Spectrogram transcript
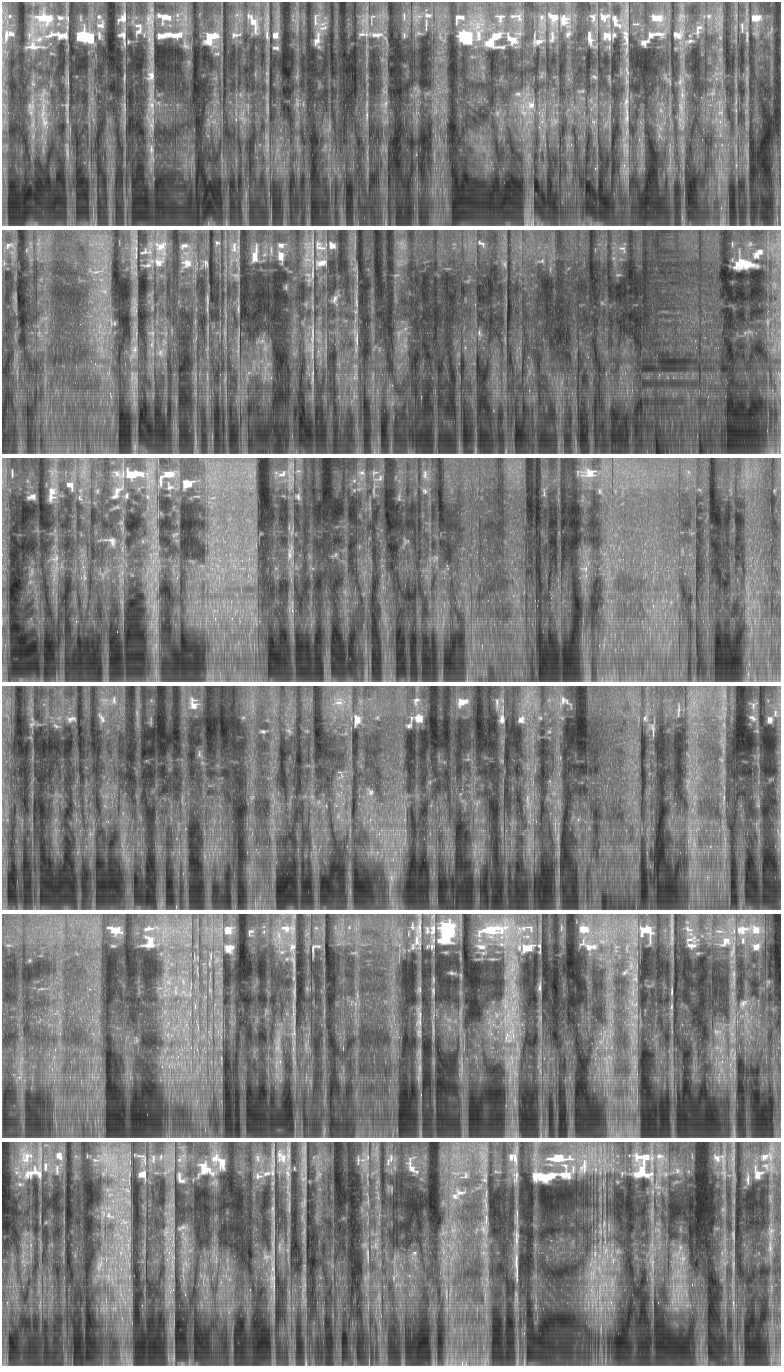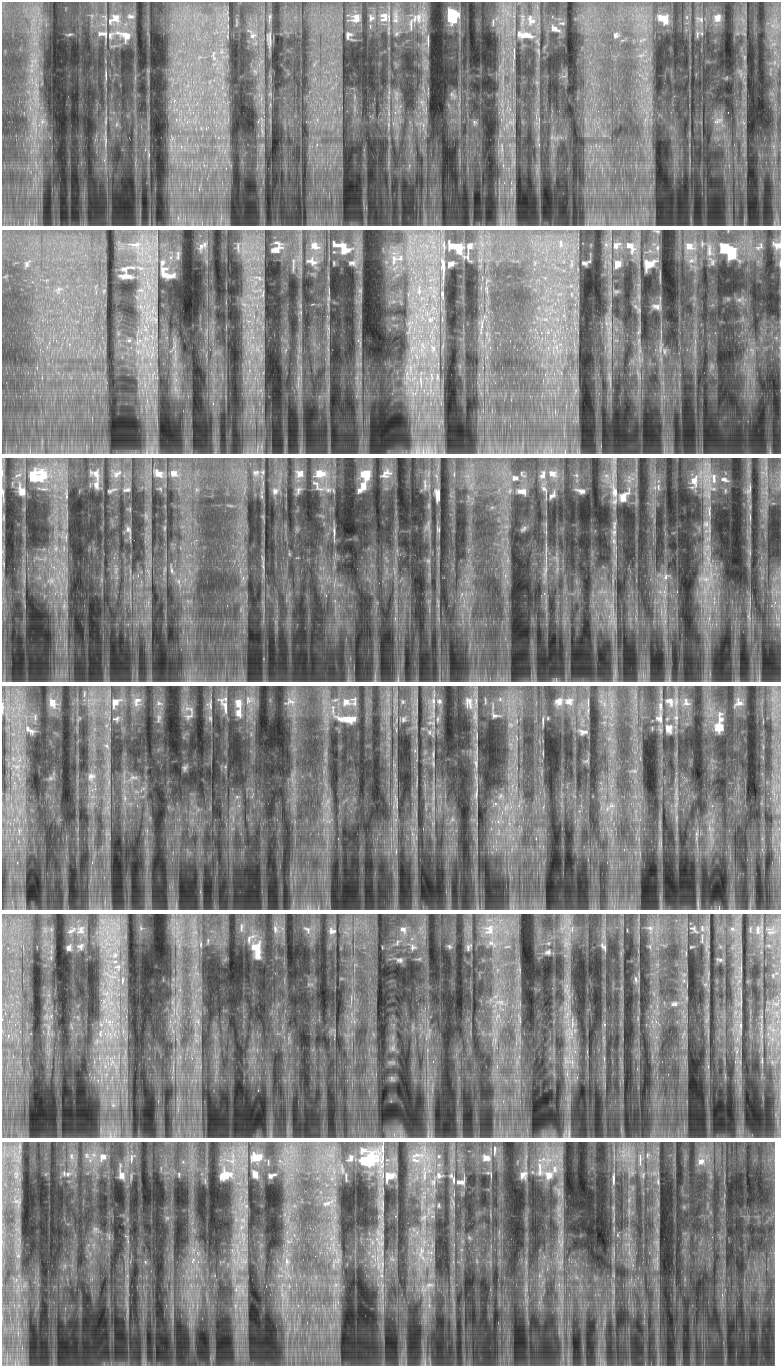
那如果我们要挑一款小排量的燃油车的话呢，这个选择范围就非常的宽了啊。还问有没有混动版的？混动版的要么就贵了，就得到二十万去了。所以电动的反而可以做得更便宜啊。混动它在技术含量上要更高一些，成本上也是更讲究一些。下面问二零一九款的五菱宏光啊，每次呢都是在四 S 店换全合成的机油，这这没必要啊。好，接着念。目前开了一万九千公里，需不需要清洗发动机积碳？你用什么机油，跟你要不要清洗发动机积碳之间没有关系啊，没关联。说现在的这个发动机呢，包括现在的油品呢，讲呢，为了达到节油，为了提升效率，发动机的制造原理，包括我们的汽油的这个成分当中呢，都会有一些容易导致产生积碳的这么一些因素。所以说，开个一两万公里以上的车呢。你拆开看里头没有积碳，那是不可能的，多多少少都会有。少的积碳根本不影响发动机的正常运行，但是中度以上的积碳，它会给我们带来直观的转速不稳定、启动困难、油耗偏高、排放出问题等等。那么这种情况下，我们就需要做积碳的处理，而很多的添加剂可以处理积碳，也是处理。预防式的，包括九二七明星产品油路三效，也不能说是对重度积碳可以药到病除，也更多的是预防式的，每五千公里加一次，可以有效的预防积碳的生成。真要有积碳生成，轻微的也可以把它干掉。到了中度、重度，谁家吹牛说我可以把积碳给一平到位？药到病除那是不可能的，非得用机械式的那种拆除法来对它进行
